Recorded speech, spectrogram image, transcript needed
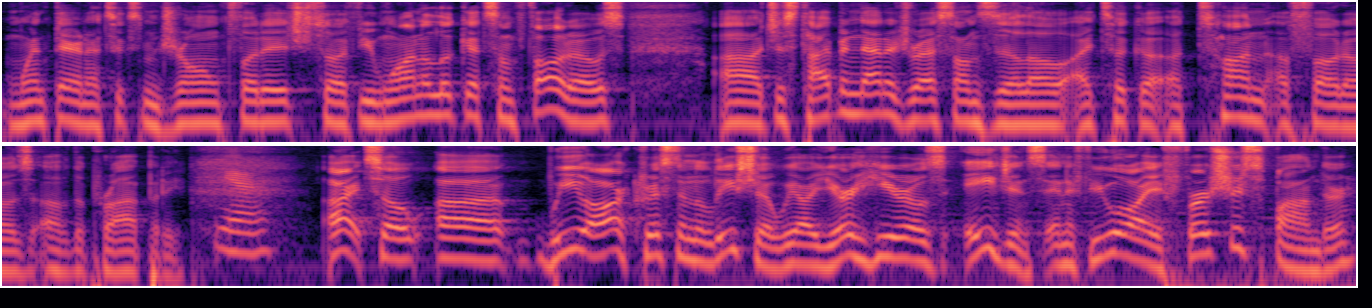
went there and I took some drone footage. So if you want to look at some photos, uh, just type in that address on Zillow. I took a, a ton of photos of the property. Yeah. All right, so uh, we are Cris and Alysia. We are your heroes agents, and if you are a first responder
